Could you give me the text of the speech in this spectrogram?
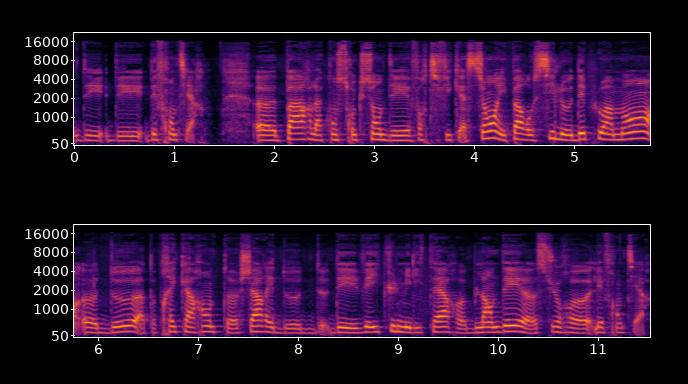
des frontières. Euh, par la construction des fortifications et par aussi le déploiement euh, de à peu près 40 chars et de, des véhicules militaires blindés euh, sur les frontières.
